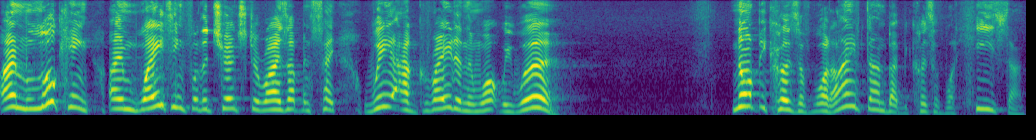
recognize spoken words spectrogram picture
I'm looking, I'm waiting for the church to rise up and say, We are greater than what we were. Not because of what I've done, but because of what he's done.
